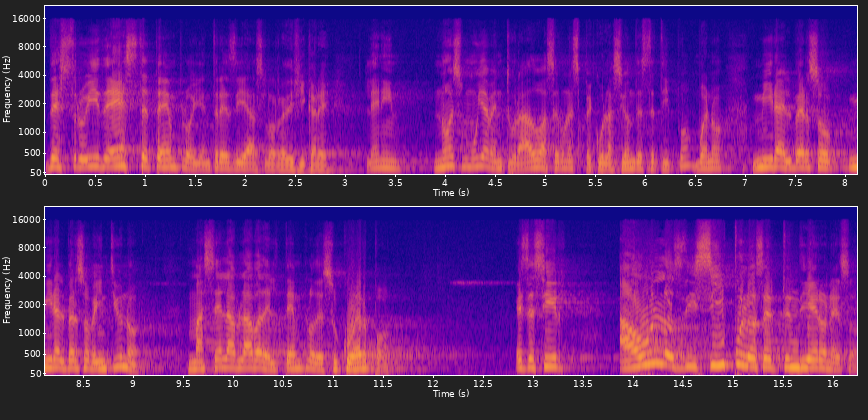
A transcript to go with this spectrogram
Destruid este templo y en tres días lo reedificaré. Lenin, ¿no es muy aventurado hacer una especulación de este tipo? Bueno, mira el verso, mira el verso 21. Mas él hablaba del templo de su cuerpo. Es decir, aún los discípulos entendieron eso.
